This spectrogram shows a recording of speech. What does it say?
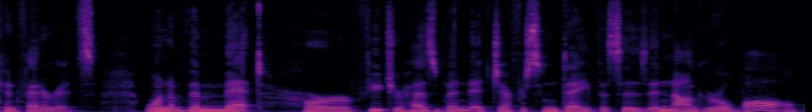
Confederates one of them met her future husband at Jefferson Davis's inaugural ball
